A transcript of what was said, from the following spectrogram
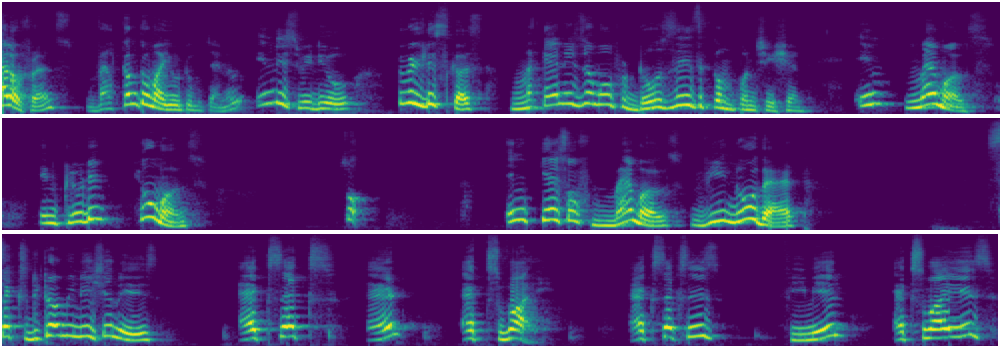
Hello friends, welcome to my YouTube channel. In this video, we will discuss mechanism of dosage compensation in mammals, including humans. So, in case of mammals, we know that sex determination is XX and XY. XX is female, XY is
